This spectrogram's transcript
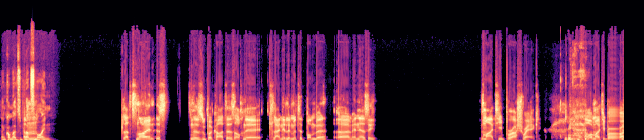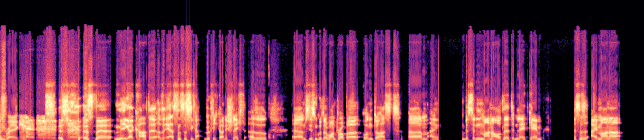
Dann kommen wir zu Platz Ähm, 9. Platz 9 ist eine super Karte, ist auch eine kleine Limited-Bombe, ähm, in der sich Mighty Brush Rag. Almighty Brush Rag ist, ist eine mega Karte. Also erstens ist sie gar, wirklich gar nicht schlecht. Also ähm, sie ist ein guter One-Dropper und du hast ähm, ein bisschen Mana-Outlet im Late-Game. Es ist ein Mana,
